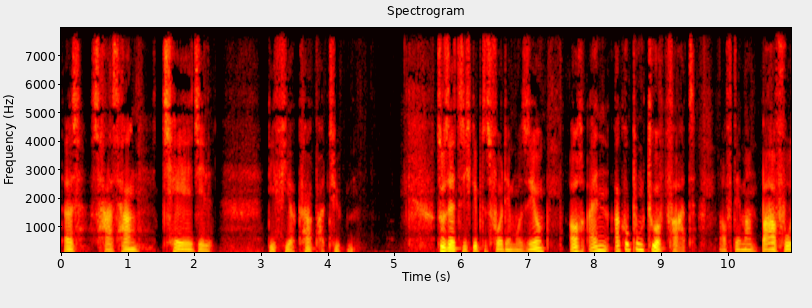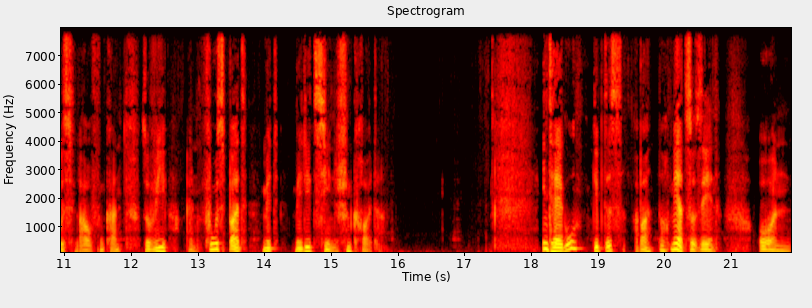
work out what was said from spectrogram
das Sasang Chejil, die vier Körpertypen. Zusätzlich gibt es vor dem Museum auch einen Akupunkturpfad, auf dem man barfuß laufen kann, sowie ein Fußbad mit medizinischen Kräutern. In Tegu gibt es aber noch mehr zu sehen. Und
